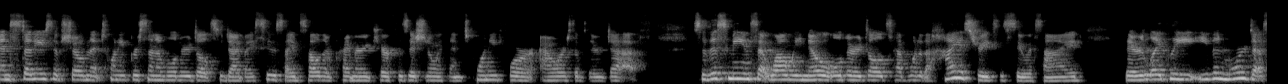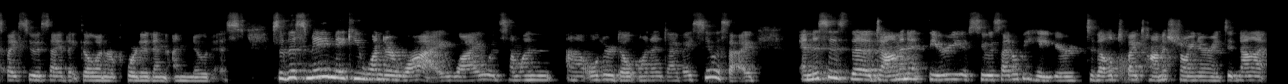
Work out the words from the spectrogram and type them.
And studies have shown that 20% of older adults who die by suicide saw their primary care physician within 24 hours of their death. So this means that while we know older adults have one of the highest rates of suicide, there are likely even more deaths by suicide that go unreported and unnoticed. So this may make you wonder why. Why would someone uh, older adult want to die by suicide? And this is the dominant theory of suicidal behavior developed by Thomas Joiner. I did not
